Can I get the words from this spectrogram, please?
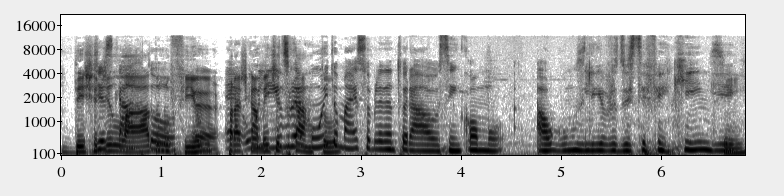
deixa de Descartou. lado no filme. É. Praticamente é, o livro descartou. é muito mais sobrenatural, assim como alguns livros do Stephen King. Sim.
